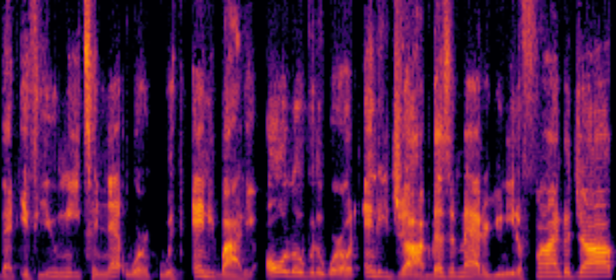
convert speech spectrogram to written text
that if you need to network with anybody all over the world, any job, doesn't matter, you need to find a job,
